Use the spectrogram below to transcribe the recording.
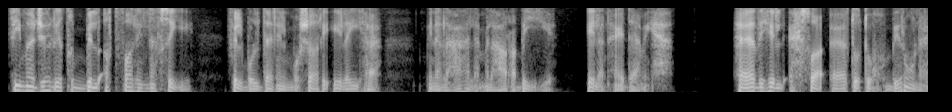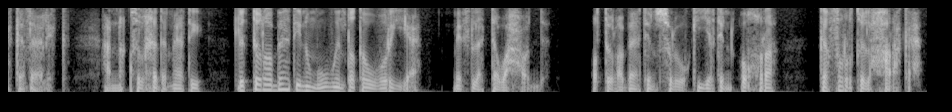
في مجال طب الأطفال النفسي في البلدان المشار إليها من العالم العربي إلى انعدامها. هذه الإحصاءات تخبرنا كذلك عن نقص الخدمات لاضطرابات نمو تطورية مثل التوحد واضطرابات سلوكية أخرى كفرط الحركة.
